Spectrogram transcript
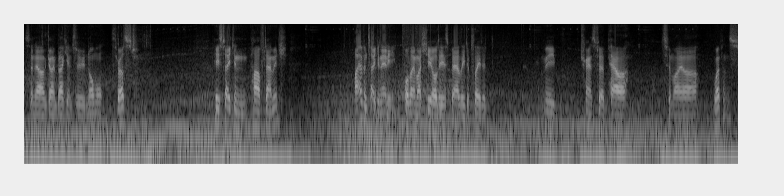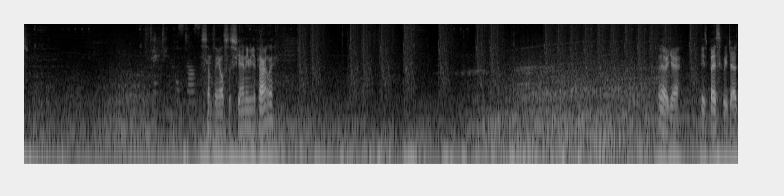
So now I'm going back into normal thrust. He's taken half damage. I haven't taken any, although my shield is badly depleted. Let me transfer power to my uh, weapons. Something else is scanning me apparently. There we go. He's basically dead.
